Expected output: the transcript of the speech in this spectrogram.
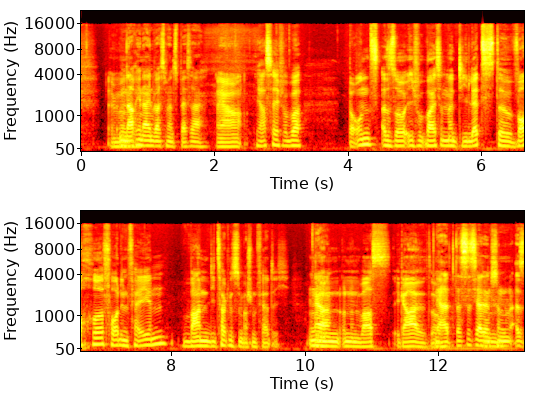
im Nachhinein weiß man es besser. Ja, ja, safe, aber bei uns, also ich weiß immer, die letzte Woche vor den Ferien waren die Zeugnisse immer schon fertig. Und Ja. dann, und dann war es egal. So. Ja, das ist ja dann schon, also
